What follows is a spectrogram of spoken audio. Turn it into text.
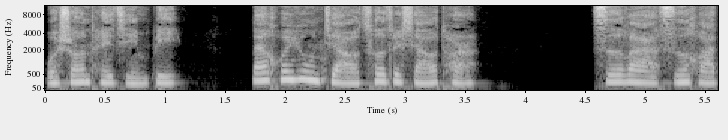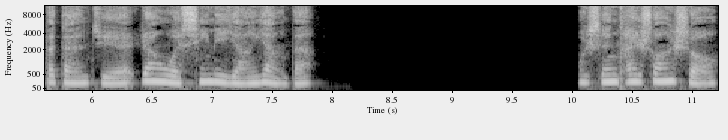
我双腿紧闭，来回用脚搓着小腿儿。丝袜丝滑的感觉让我心里痒痒的。我伸开双手，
